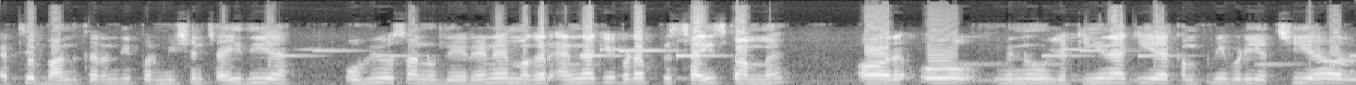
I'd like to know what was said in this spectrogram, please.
ਇੱਥੇ ਬੰਦ ਕਰਨ ਦੀ ਪਰਮਿਸ਼ਨ ਚਾਹੀਦੀ ਹੈ, ਉਹ ਵੀ ਉਹ ਸਾਨੂੰ ਦੇ ਰਹੇ ਨੇ, ਮਗਰ ਇੰਨਾ ਕਿ ਬੜਾ ਪ੍ਰੀਸਾਈਜ਼ ਕੰਮ ਹੈ ਔਰ ਉਹ ਮੈਨੂੰ ਯਕੀਨ ਹੈ ਕਿ ਇਹ ਕੰਪਨੀ ਬੜੀ ਅੱਛੀ ਹੈ ਔਰ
